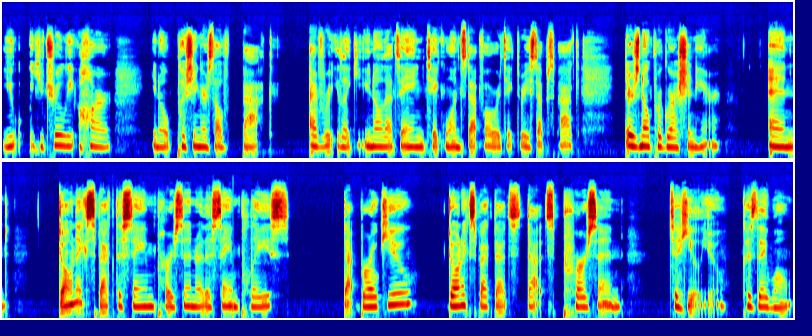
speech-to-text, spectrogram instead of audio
you you truly are you know, pushing yourself back every like you know that saying take one step forward, take three steps back. There's no progression here. And don't expect the same person or the same place that broke you. Don't expect that that person to heal you cuz they won't.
